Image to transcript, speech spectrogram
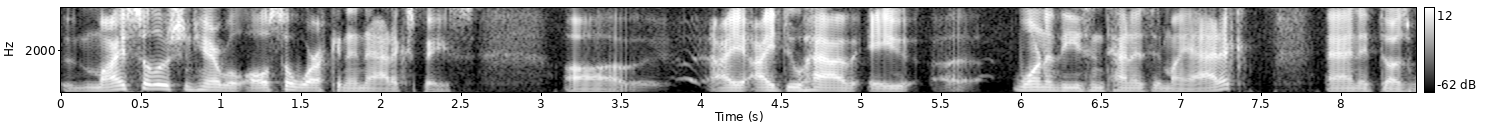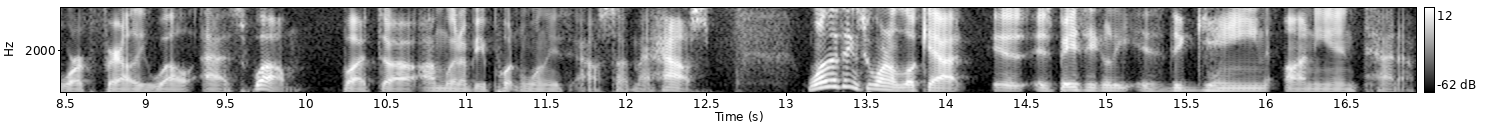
My solution here will also work in an attic space. Uh, I, I do have a uh, one of these antennas in my attic, and it does work fairly well as well. But uh, I'm going to be putting one of these outside my house. One of the things we want to look at is, is, basically is the gain on the antenna.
